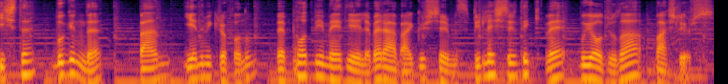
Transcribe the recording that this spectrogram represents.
İşte bugün de ben, yeni mikrofonum ve Podbi Media ile beraber güçlerimizi birleştirdik ve bu yolculuğa başlıyoruz.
